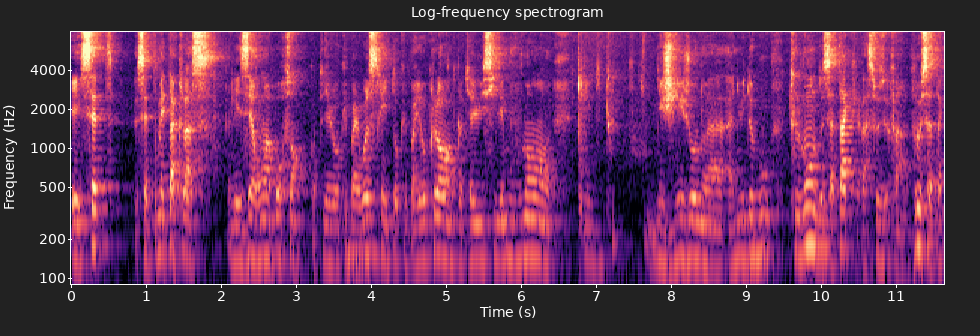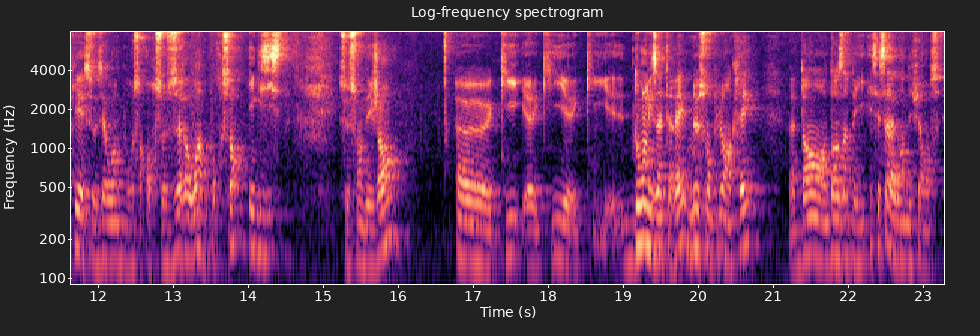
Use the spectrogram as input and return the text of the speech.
Et cette, cette métaclasse, les 0,1%, quand il y a eu Occupy Wall Street, Occupy Auckland, quand il y a eu ici les mouvements, tout, des gilets jaunes à, nuit debout, tout le monde s'attaque à ce, enfin, veut s'attaquer à ce 0,1%. Or, ce 0,1% existe. Ce sont des gens euh, qui, euh, qui, qui, dont les intérêts ne sont plus ancrés dans, dans un pays. Et c'est ça la grande différence.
